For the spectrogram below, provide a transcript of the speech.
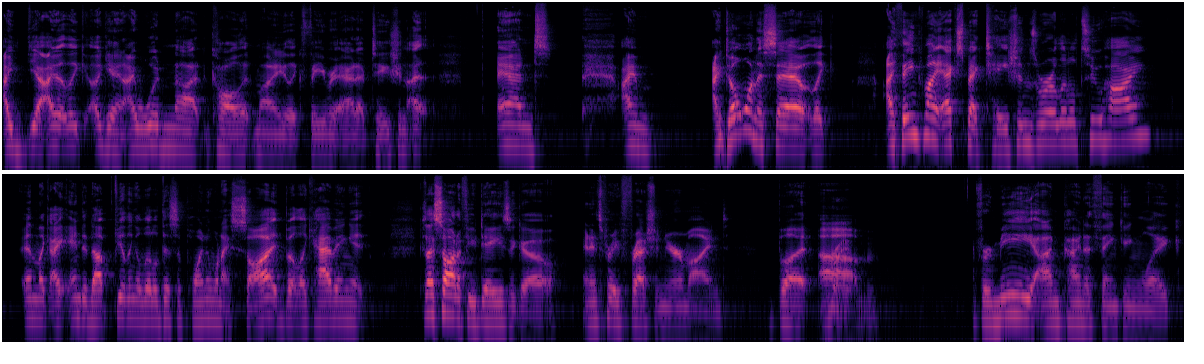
I yeah, I like again, I would not call it my like favorite adaptation. I and I'm I don't want to say like I think my expectations were a little too high and like I ended up feeling a little disappointed when I saw it, but like having it cuz I saw it a few days ago and it's pretty fresh in your mind. But um Right. for me, I'm kind of thinking like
